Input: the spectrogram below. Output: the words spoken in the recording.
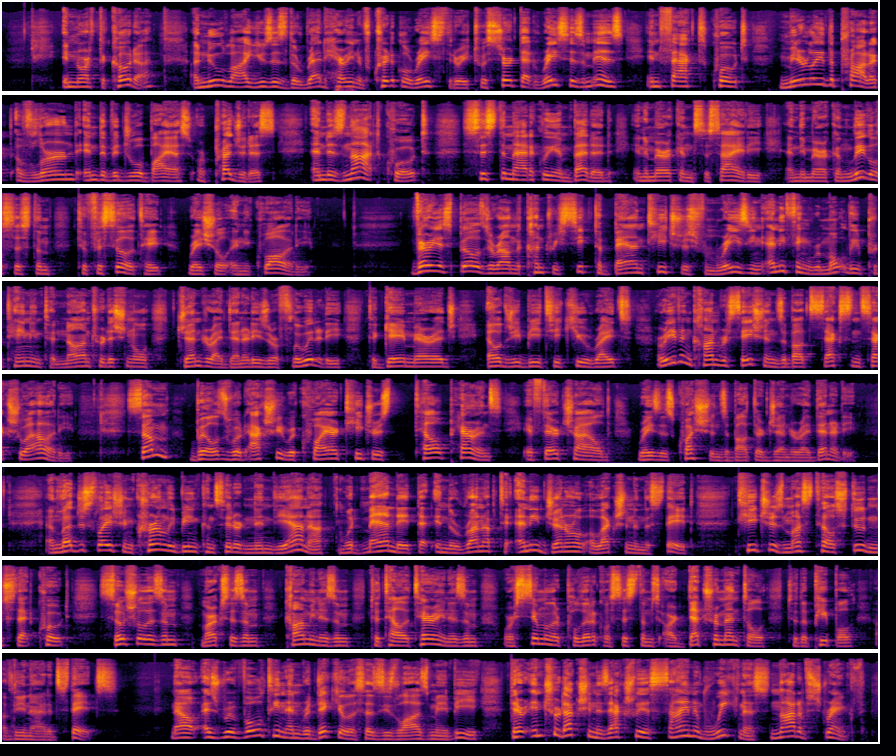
In North Dakota, a new law uses the red herring of critical race theory to assert that racism is, in fact, quote, merely the product of learned individual bias or prejudice and is not, quote, systematically embedded in American society and the American legal system to facilitate racial inequality. Various bills around the country seek to ban teachers from raising anything remotely pertaining to non traditional gender identities or fluidity, to gay marriage, LGBTQ rights, or even conversations about sex and sexuality. Some bills would actually require teachers tell parents if their child raises questions about their gender identity. And legislation currently being considered in Indiana would mandate that in the run up to any general election in the state, teachers must tell students that, quote, socialism, Marxism, communism, totalitarianism, or similar political systems are detrimental to the people of the United States. Now, as revolting and ridiculous as these laws may be, their introduction is actually a sign of weakness, not of strength.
